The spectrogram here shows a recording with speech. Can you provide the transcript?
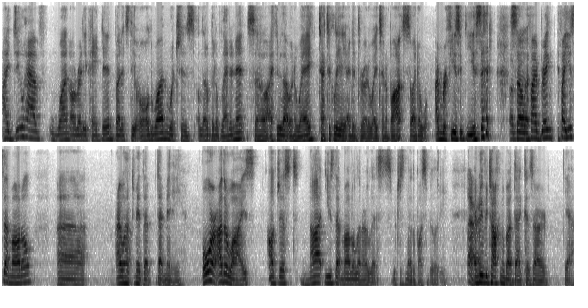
I do have one already painted, but it's the old one, which is a little bit of lead in it, so I threw that one away. Technically I didn't throw it away, it's in a box, so I don't I'm refusing to use it. Oh, so if I bring if I use that model, uh I will have to paint that that mini. Or otherwise, I'll just not use that model in our lists, which is another possibility. All and right. we've been talking about that because our yeah.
